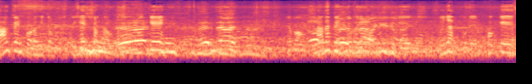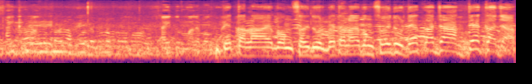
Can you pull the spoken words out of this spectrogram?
লাল পেন পরহিত কুস্তিগির সংগ্রাম পক্ষে এবং সাদা পরহিত সুজাতপুরের সাইদুর সাইদুর মাল এবং বেতলা এবং সৈদুর বেতলা এবং সৈদুর দেখা যাক দেখা যাক।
